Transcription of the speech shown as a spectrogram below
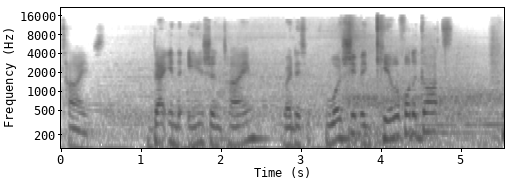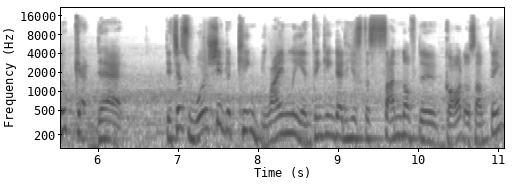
times. Back in the ancient time, where they worship and kill for the gods. Look at that. They just worship the king blindly and thinking that he's the son of the god or something.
